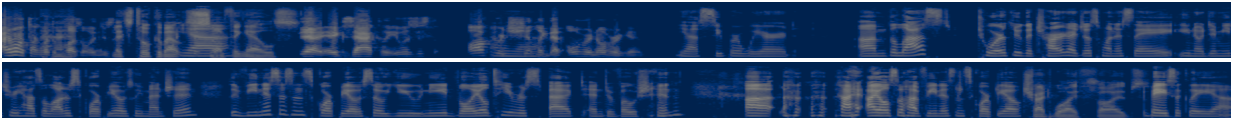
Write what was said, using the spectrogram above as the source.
I don't want to talk about the puzzle, and just Let's talk about Yeah. something else. yeah, exactly. It was just awkward shit yeah. like that over and over again. Yeah, super weird. Um, the last tour through the chart, I just want to say, you know, Dimitri has a lot of Scorpio, as we mentioned. The Venus is in Scorpio, so you need loyalty, respect, and devotion. Uh, I, I also have Venus in Scorpio. Tradwife vibes. Basically, yeah,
